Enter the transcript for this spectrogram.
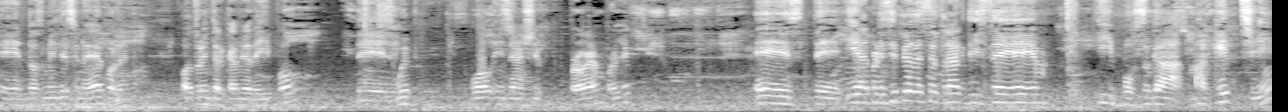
en 2019 por otro intercambio de IPO del WIP World Internship Program Project. Este, y al principio de este track dice Iposuga Makechi.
